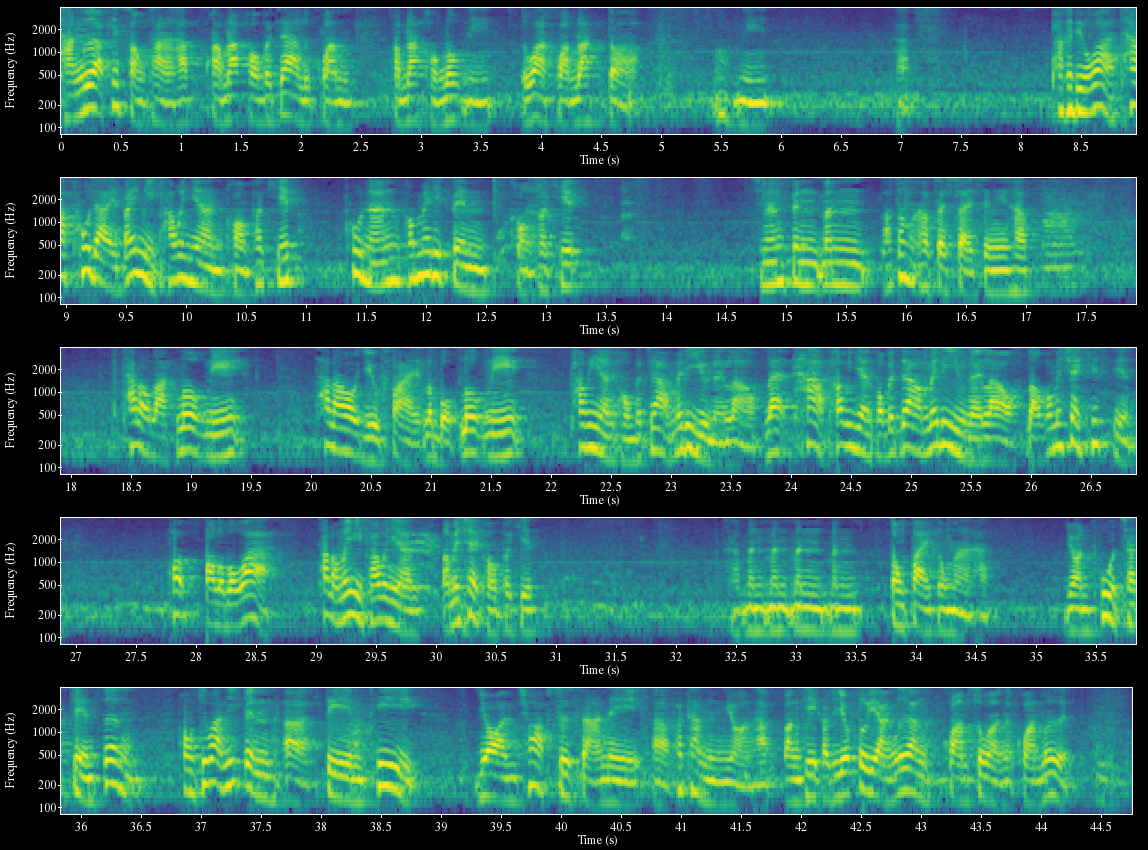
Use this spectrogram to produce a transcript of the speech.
ทางเลือกแค่สองทางครับ ความรักของพระเจ้าหรือความความรักของโลกนี้ หรือว่าความรักต่อโลกนี้ครับพระคัมภีร์ว่าถ้าผู้ใดไม่มีพระวิญญาณของพระคิดผู้นั้นก็ไม่ได้เป็นของพระคิดฉะนั้นเป็นมันเราต้องเอาใจใส่สิ่งนี้ครับ ถ้าเรารักโลกนี้ ถ้าเราอยู่ฝ่ายระบบโลกนี้พระวิญญาณของพระเจ้าไม่ได้อยู่ในเรา และถ้าพระวิญญาณของพระเจ้าไม่ได้อยู่ในเรา เราก็ไม่ใช่คริสเตียน เพราะเปาโลบอกว่า ถ้าเราไม่มีพระวิญญาณ เราไม่ใช่ของพระคิดครับมันมันมันมันตรงไปตรงมาครับยอนพูดชัดเจน ซึ่งผมคิดว่านี่เป็นธีมที่ยอนชอบสื่อสารในพระธรรมหนึ่งยอนครับ บางทีเขาจะยกตัวอย่างเรื่องความสว่างกับความมืด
